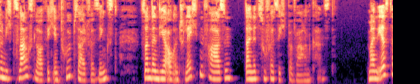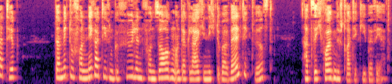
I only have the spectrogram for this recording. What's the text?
du nicht zwangsläufig in Trübsal versinkst, sondern dir auch in schlechten Phasen deine Zuversicht bewahren kannst. Mein erster Tipp, damit du von negativen Gefühlen, von Sorgen und dergleichen nicht überwältigt wirst, hat sich folgende Strategie bewährt.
